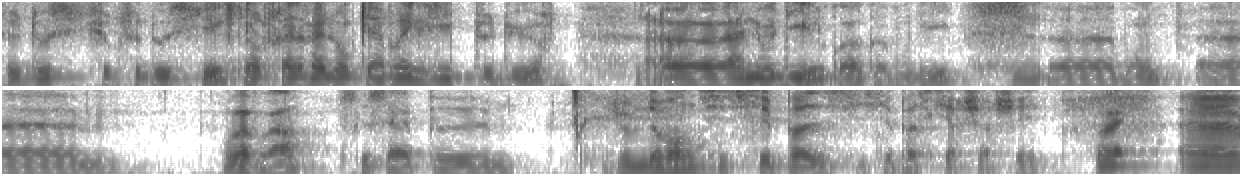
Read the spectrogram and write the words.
ce, dossier, sur ce dossier qui entraînerait donc un Brexit dur, Voilà. euh, un no deal, quoi, comme on dit. Mm. Euh, bon, on va voir ce que ça peut. Je me demande si c'est pas si c'est pas ce qui est recherché. Ouais. Euh,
